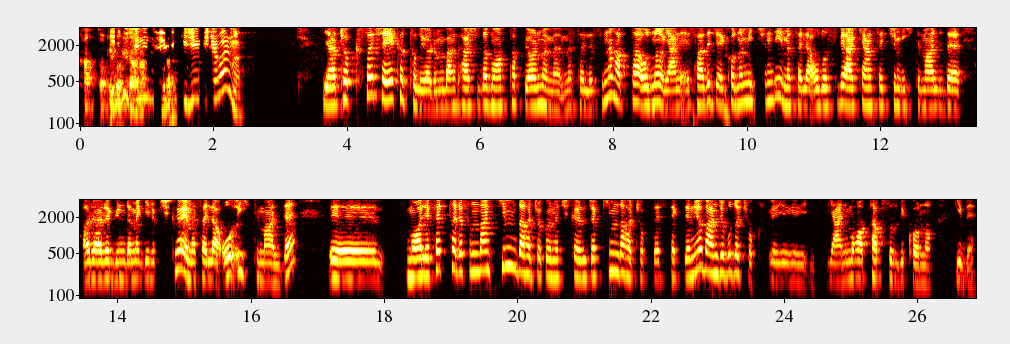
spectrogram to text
hot topic o şu an Senin ekleyeceğin bir şey var mı? Ya çok kısa şeye katılıyorum ben karşıda muhatap görmeme meselesine. Hatta onu yani sadece ekonomi için değil mesela olası bir erken seçim ihtimali de ara ara gündeme girip çıkıyor ya mesela o ihtimalde e, muhalefet tarafından kim daha çok öne çıkarılacak, kim daha çok destekleniyor? Bence bu da çok e, yani muhatapsız bir konu gibi.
